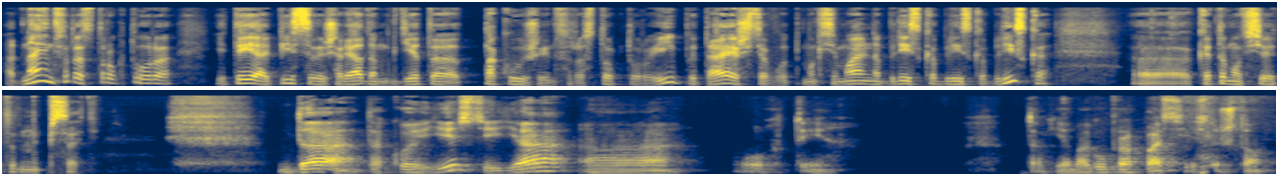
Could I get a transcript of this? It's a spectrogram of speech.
одна инфраструктура, и ты описываешь рядом где-то такую же инфраструктуру и пытаешься вот максимально близко-близко-близко э, к этому все это написать. Да, такое есть, и я... Э, ух ты, так, я могу пропасть, если что.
